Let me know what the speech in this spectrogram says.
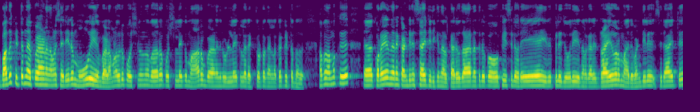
അപ്പോൾ അത് കിട്ടുന്ന എപ്പോഴാണ് നമ്മുടെ ശരീരം മൂവ് ചെയ്യുമ്പോഴാണ്. നമ്മൾ ഒരു പൊസിഷനിൽ നിന്ന് വേറെ പൊസിഷനിലേക്ക് മാറുമ്പോഴാണ് ഇതിന്റെ ഉള്ളിലേക്കുള്ള രക്തോട്ടം കാര്യങ്ങളൊക്കെ കിട്ടുന്നത്. അപ്പോൾ നമുക്ക് കുറേ നേരം കണ്ടിന്യൂസ് ആയിട്ട് ഇരിക്കുന്ന ആൾക്കാർ ഉദാഹരണത്തിന് ഇപ്പോൾ ഓഫീസിൽ ഒരേ ഇരിപ്പിൽ ജോലി ചെയ്യുന്ന ആൾക്കാർ ഡ്രൈവർമാർ വണ്ടിയിൽ സ്ഥിരമായിട്ട്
